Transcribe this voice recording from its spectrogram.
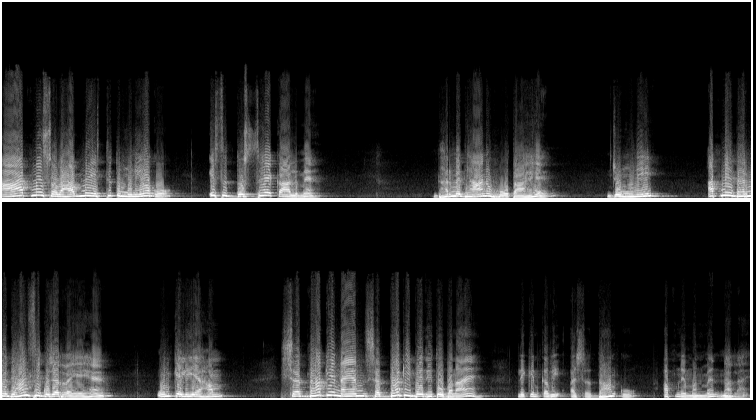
आत्म स्वभाव में स्थित मुनियों को इस दुस्सह काल में धर्म ध्यान होता है, जो मुनि अपने धर्म ध्यान से गुजर रहे हैं, उनके लिए हम श्रद्धा के नयन, श्रद्धा की बेदी तो बनाए, लेकिन कभी अश्रद्धान को अपने मन में न लाए।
